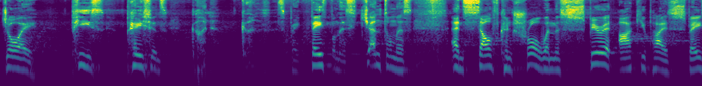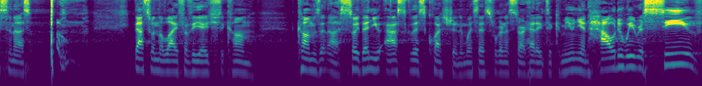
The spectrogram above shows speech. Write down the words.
Joy, peace, patience, goodness, faithfulness, gentleness, and self control. When the Spirit occupies space in us, boom, that's when the life of the age to come comes in us. So then you ask this question, and with this, we're going to start heading to communion. How do we receive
